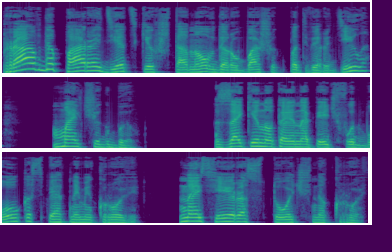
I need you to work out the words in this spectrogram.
Правда, пара детских штанов до рубашек подтвердила, мальчик был. Закинутая на печь футболка с пятнами крови, на сей раз точно кровь.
